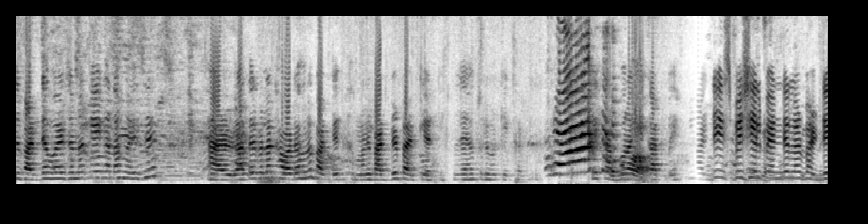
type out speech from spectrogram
যে বার্থডে বয়ের জন্য কেক আনা হয়েছে। আর রাতের বেলা খাওয়াটা হলো বার্থডে মানে বার্থডে পার্টি আর কি। যাই হোক চলো কেক কাটবে। কেক কাটবো না কেক কাটবে? বার্থডে স্পেশাল প্যান্ডেল আর বার্থডে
